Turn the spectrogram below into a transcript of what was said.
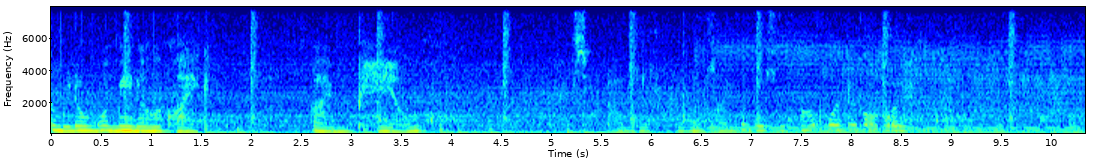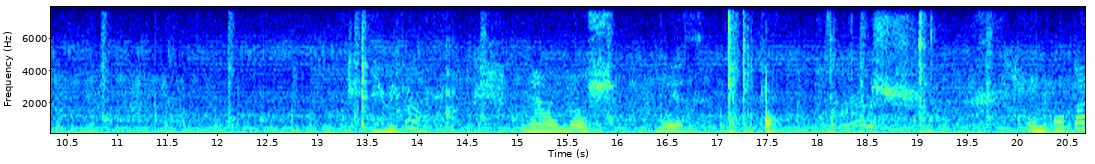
And we don't want me to look like I'm pale. Sometimes this looks like but this is not pointed all the way. Okay, there we go. Now I blush with in Ulta.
